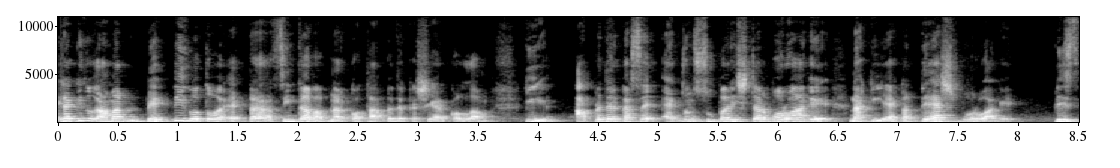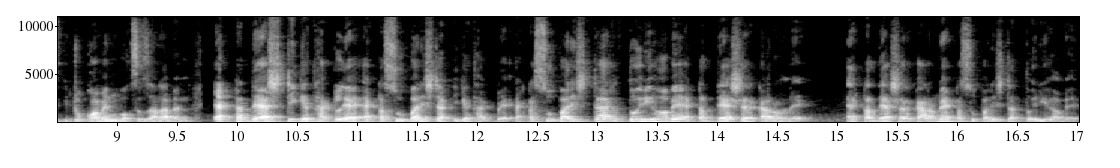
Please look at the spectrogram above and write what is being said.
এটা কিন্তু আমার ব্যক্তিগত একটা চিন্তা ভাবনার কথা আপনাদেরকে শেয়ার করলাম। কি, আপনাদের কাছে একজন সুপারস্টার বড় আগে, নাকি একটা দেশ বড় আগে? প্লিজ একটু কমেন্ট বক্সে জানাবেন। একটা দেশ টিকে থাকলে একটা সুপারস্টার টিকে থাকবে। একটা সুপারস্টার তৈরি হবে একটা দেশের কারণে। একটা দেশের কারণে একটা সুপারস্টার তৈরি হবে।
